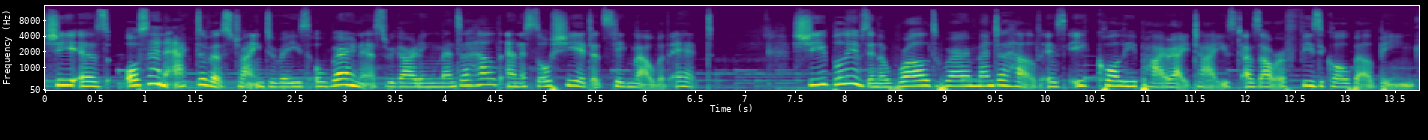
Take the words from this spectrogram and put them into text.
She is also an activist trying to raise awareness regarding mental health and associated stigma with it. She believes in a world where mental health is equally prioritized as our physical well being.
